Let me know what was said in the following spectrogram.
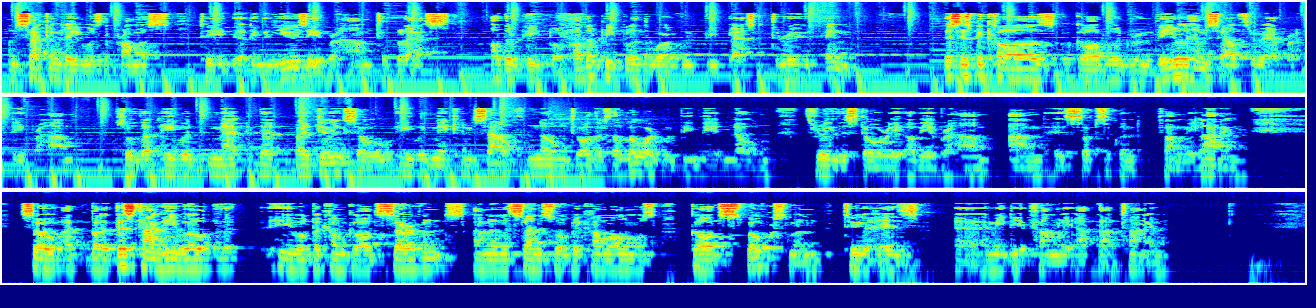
And secondly was the promise to, that he would use Abraham to bless other people. Other people in the world would be blessed through him. This is because God would reveal himself through Abraham so that he would make, that by doing so he would make himself known to others. The Lord would be made known through the story of Abraham and his subsequent family line. So, but at this time he will he will become God's servants and in a sense will become almost God's spokesman to his uh, immediate family at that time.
